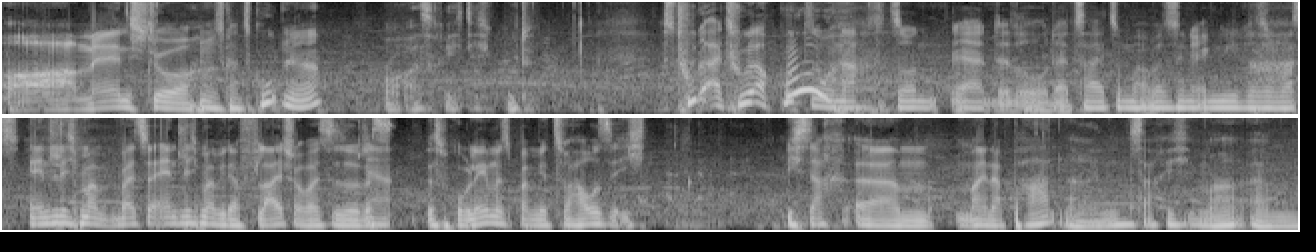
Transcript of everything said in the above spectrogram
Oh, Mensch, du. Das ist ganz gut, ne? Oh, ist richtig gut. Es tut, tut auch gut so nach so, ja, so der Zeit so mal ein bisschen irgendwie sowas. Endlich mal, weißt du, endlich mal wieder Fleisch. Auch, weißt du, so das, Ja. das Problem ist bei mir zu Hause, ich, ich sag ähm, meiner Partnerin, sag ich immer, ähm,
